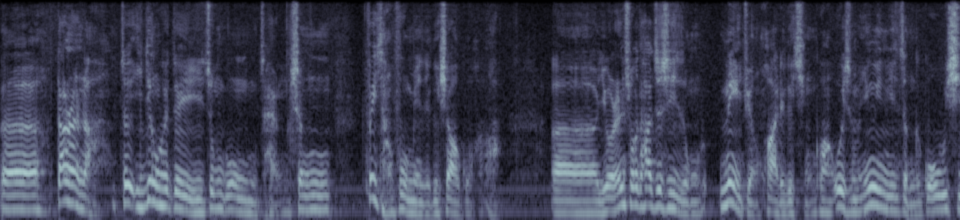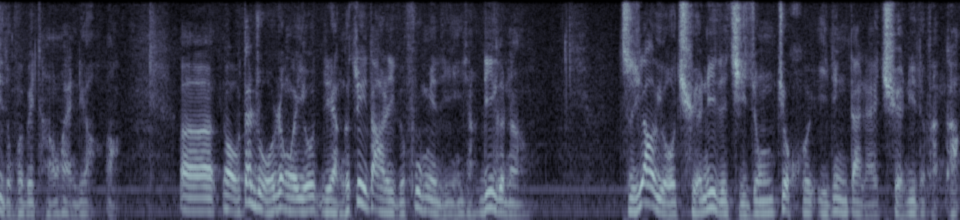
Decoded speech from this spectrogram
呃，当然了，这一定会对于中共产生。非常负面的一个效果啊，呃，有人说它这是一种内卷化的一个情况，为什么？因为你整个国务系统会被瘫痪掉啊，呃，那我但是我认为有两个最大的一个负面的影响，第一个呢，只要有权力的集中，就会一定带来权力的反抗。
